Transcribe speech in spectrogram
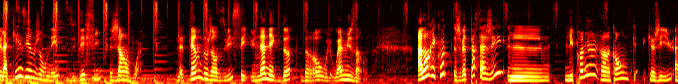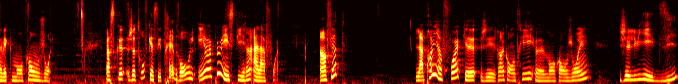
c'est la 15e journée du défi J'envoie. Le thème d'aujourd'hui, c'est une anecdote drôle ou amusante. Alors écoute, je vais te partager les premières rencontres que j'ai eues avec mon conjoint. Parce que je trouve que c'est très drôle et un peu inspirant à la fois. En fait, la première fois que j'ai rencontré euh, mon conjoint, je lui ai dit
